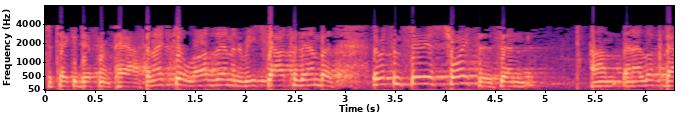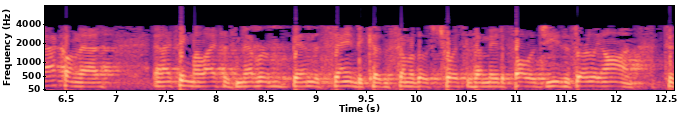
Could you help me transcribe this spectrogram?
to take a different path. And I still love them and reached out to them, but there were some serious choices. And um, and I look back on that and I think my life has never been the same because of some of those choices I made to follow Jesus early on, to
